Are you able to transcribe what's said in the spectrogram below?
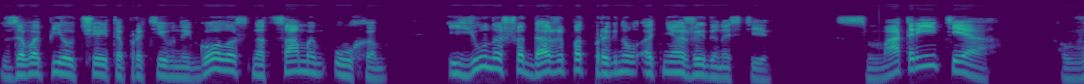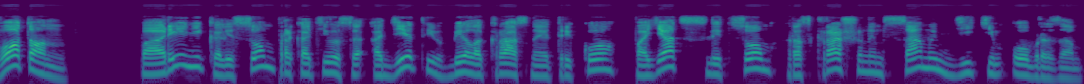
Завопил чей-то противный голос над самым ухом, и юноша даже подпрыгнул от неожиданности. «Смотрите! Вот он!» По арене колесом прокатился одетый в бело-красное трико паяц с лицом, раскрашенным самым диким образом.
